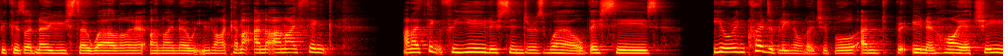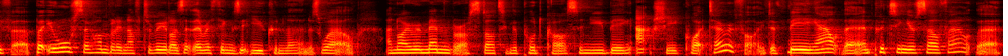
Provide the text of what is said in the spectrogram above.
because I know you so well and I, and I know what you like. And I, and, and I think, and I think for you, Lucinda, as well, this is you're incredibly knowledgeable and you know high achiever, but you're also humble enough to realise that there are things that you can learn as well. And I remember us starting the podcast and you being actually quite terrified of being out there and putting yourself out there.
